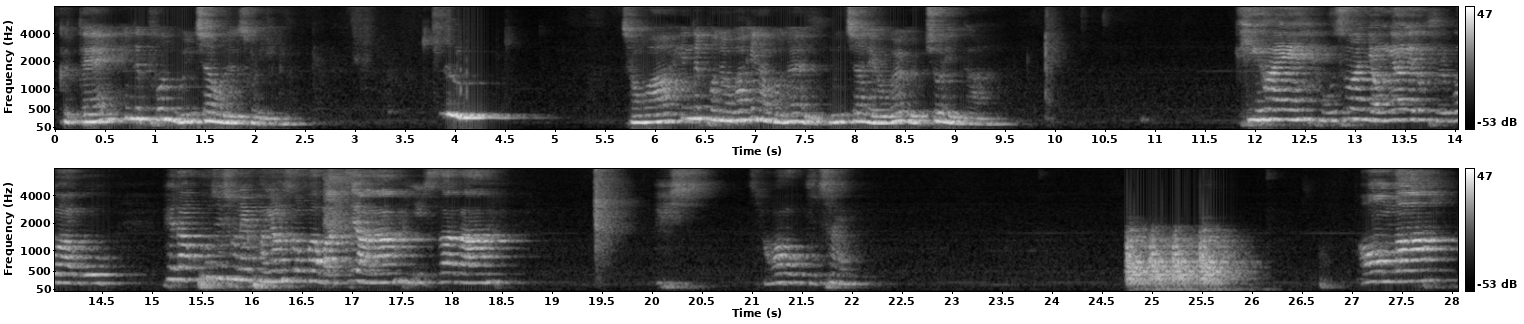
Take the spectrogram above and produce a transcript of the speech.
그때 핸드폰 문자 오는 소리. 정화 핸드폰을 확인하고는 문자 내용을 읊조린다. 귀하의 우수한 역량에도 불구하고 해당 포지션의 방향성과 맞지 않아 입사가 에이씨 장화하고 구차해 엄마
